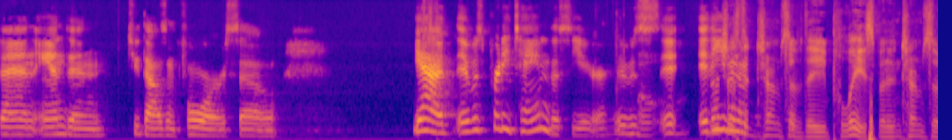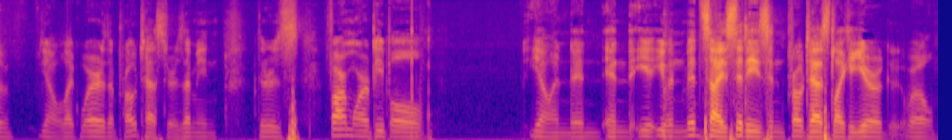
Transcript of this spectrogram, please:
then and in 2004. So yeah, it, it was pretty tame this year. It was Well, it it not just in terms of the police, but in terms of you know, like where are the protesters? I mean, there's far more people, you know, in, in e- even mid-sized cities in protest like a year, ago, well,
